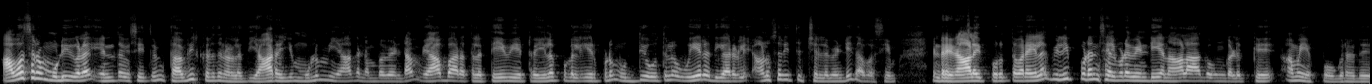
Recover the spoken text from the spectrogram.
அவசர முடிவுகளை எந்த விஷயத்திலும் தவிர்க்கிறது நல்லது. யாரையும் முழுமையாக நம்ப வேண்டாம். வியாபாரத்தில் தேவையற்ற இழப்புகள் ஏற்படும். உத்தியோகத்தில் உயர் அதிகாரிகளை அனுசரித்து செல்ல வேண்டியது அவசியம். இன்றைய நாளை பொறுத்தவரையில் விழிப்புடன் செயல்பட வேண்டிய நாளாக உங்களுக்கு அமையப்போகிறது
